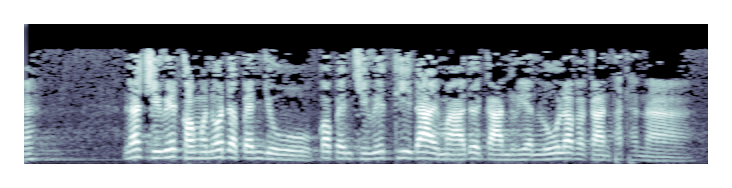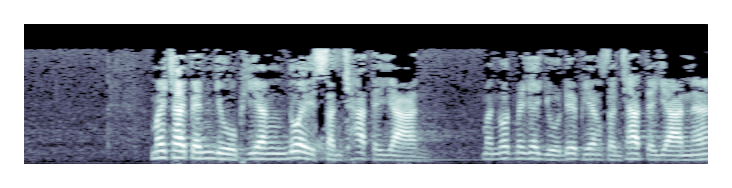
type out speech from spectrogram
นะและชีวิตของมนุษย์จะเป็นอยู่ ก็เป็นชีวิตที่ได้มาด้วยการเรียนรู้แล้วก็การพัฒนา ไม่ใช่เป็นอยู่เพียงด้วยสัญชาตญาณมนุษย์ไม่ใช่อยู่ด้วยเพียงสัญชาตญาณนนะ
